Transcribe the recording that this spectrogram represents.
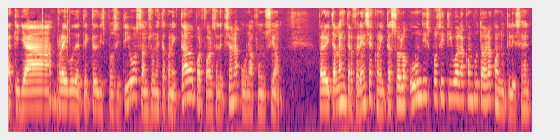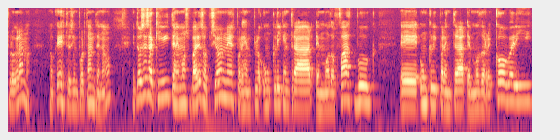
aquí ya Rayboot detecta el dispositivo, Samsung está conectado, por favor selecciona una función. Para evitar las interferencias conecta solo un dispositivo a la computadora cuando utilices el programa. Ok, esto es importante, ¿no? Entonces aquí tenemos varias opciones, por ejemplo, un clic entrar en modo Fastbook, eh, un clic para entrar en modo Recovery,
